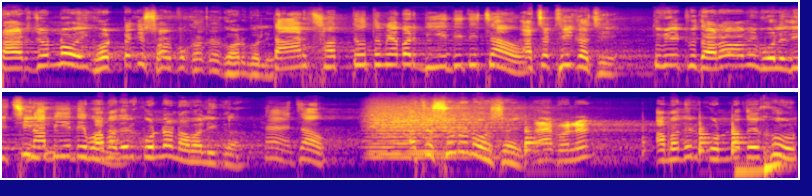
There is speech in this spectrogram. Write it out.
তার জন্য ওই ঘরটাকে সর্পখাকা ঘর বলে। তার সত্ত্বেও তুমি আবার বিয়ে দিতে চাও? আচ্ছা ঠিক আছে। তুমি একটু দাঁড়াও আমি বলে দিচ্ছি। না, বিয়ে দেবো না। আমাদের কন্যা নাবালিকা। হ্যাঁ যাও। আচ্ছা শুনুন মশাই হ্যাঁ বলেন। আমাদের কন্যা তো এখন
